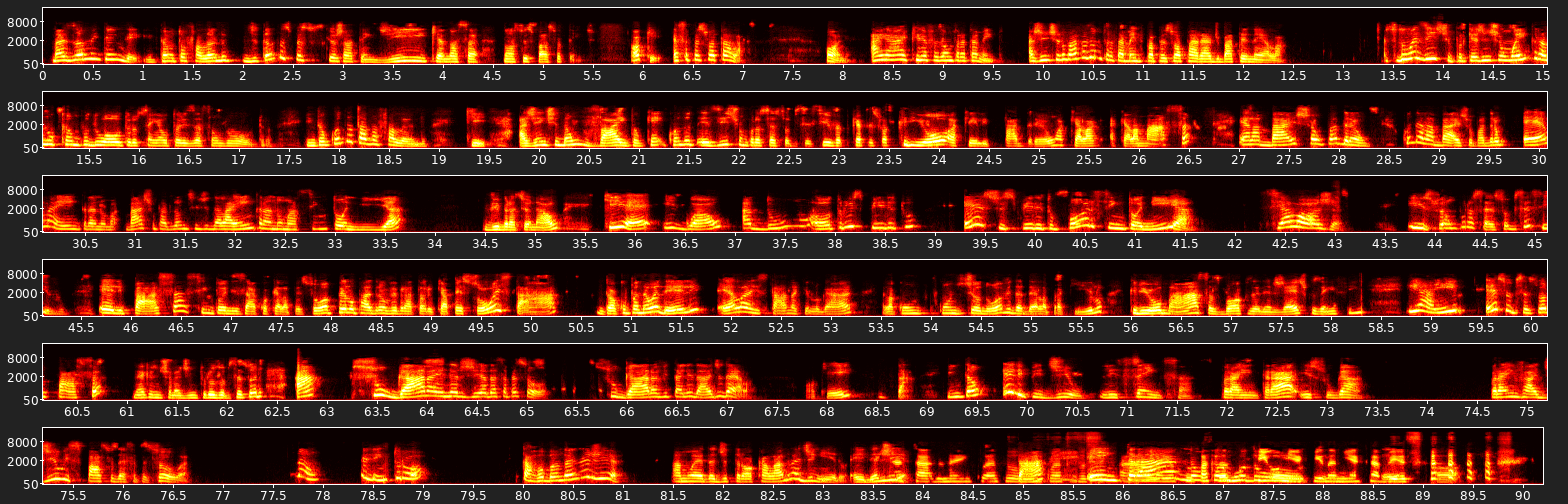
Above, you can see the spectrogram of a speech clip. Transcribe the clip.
Mas vamos entender. Então, eu estou falando de tantas pessoas que eu já atendi, que a nossa nosso espaço atende. Ok, essa pessoa está lá. Olha, ai, ai, queria fazer um tratamento. A gente não vai fazer um tratamento para a pessoa parar de bater nela. Isso não existe, porque a gente não entra no campo do outro sem autorização do outro. Então, quando eu estava falando que a gente não vai, então, quem, quando existe um processo obsessivo, é porque a pessoa criou aquele padrão, aquela, aquela massa, ela baixa o padrão. Quando ela baixa o padrão, ela entra numa. Baixa o padrão no sentido ela entra numa sintonia vibracional que é igual a do outro espírito. Este espírito, por sintonia, se aloja. Isso é um processo obsessivo. Ele passa a sintonizar com aquela pessoa pelo padrão vibratório que a pessoa está. Então a culpa não é dele, ela está naquele lugar, ela condicionou a vida dela para aquilo, criou massas, blocos energéticos, enfim. E aí esse obsessor passa, né, que a gente chama de intruso obsessor, a sugar a energia dessa pessoa, sugar a vitalidade dela. OK? Tá. Então, ele pediu licença para entrar e sugar? Para invadir o espaço dessa pessoa? Não. Ele entrou, está roubando a energia. A moeda de troca lá não é dinheiro, é energia. Engraçado, né? Enquanto, tá? enquanto você Entrar fala, no campo um do filme outro. aqui na minha cabeça.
